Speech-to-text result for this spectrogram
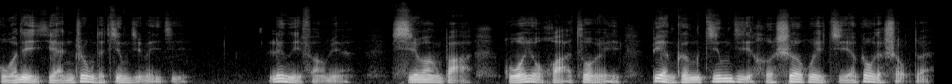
国内严重的经济危机，另一方面，希望把国有化作为变更经济和社会结构的手段，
